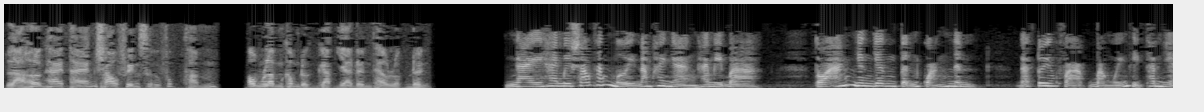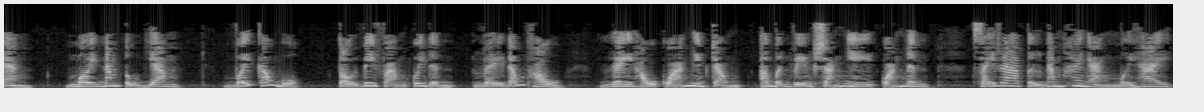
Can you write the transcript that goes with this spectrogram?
là hơn 2 tháng sau phiên xử phúc thẩm, ông Lâm không được gặp gia đình theo luật định. Ngày 26 tháng 10 năm 2023, Tòa án Nhân dân tỉnh Quảng Ninh đã tuyên phạt bà Nguyễn Thị Thanh Nhàn 10 năm tù giam với cáo buộc tội vi phạm quy định về đấu thầu gây hậu quả nghiêm trọng ở Bệnh viện Sản Nhi Quảng Ninh xảy ra từ năm 2012.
